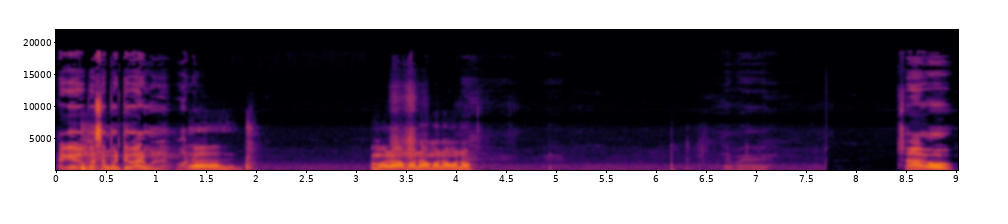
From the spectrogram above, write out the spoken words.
hay que pasar por este válvula. Vámonos, vámonos, vámonos. dame- Chao.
